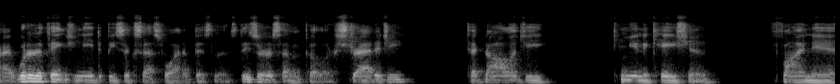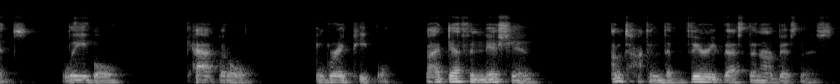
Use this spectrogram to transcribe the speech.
Right? What are the things you need to be successful at a business? These are the seven pillars strategy, technology, communication, finance, legal, capital, and great people. By definition, I'm talking the very best in our business,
